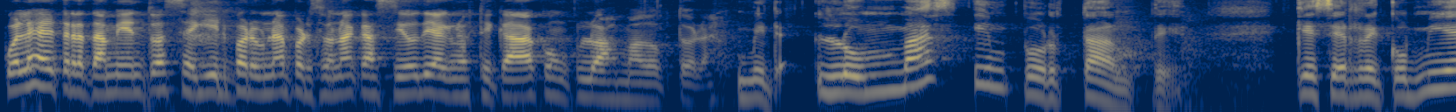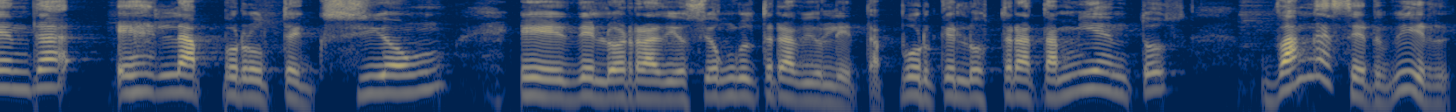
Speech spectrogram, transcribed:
¿Cuál es el tratamiento a seguir para una persona que ha sido diagnosticada con cloasma, doctora? Mira, lo más importante que se recomienda es la protección eh, de la radiación ultravioleta, porque los tratamientos van a servir.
